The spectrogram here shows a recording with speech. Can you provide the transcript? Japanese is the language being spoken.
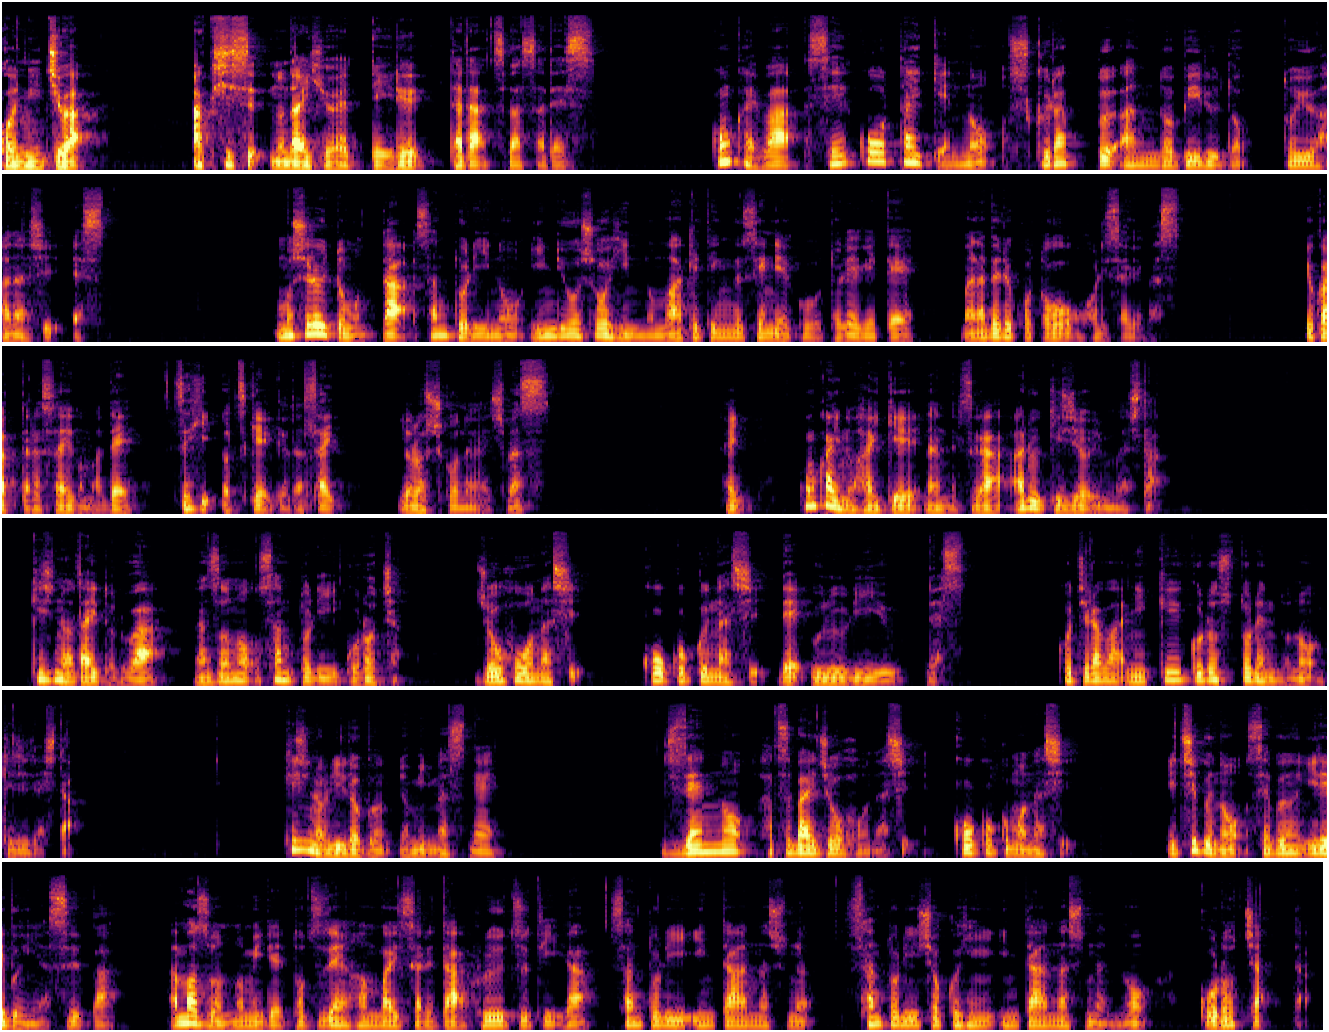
こんにちは。アクシスの代表をやっている多田翼です。今回は成功体験のスクラップビルドという話です。面白いと思ったサントリーの飲料商品のマーケティング戦略を取り上げて学べることを掘り下げます。よかったら最後までぜひお付き合いください。よろしくお願いします。はい。今回の背景なんですが、ある記事を読みました。記事のタイトルは、謎のサントリーゴロ茶、情報なし、広告なしで売る理由です。こちらは日経クロストレンドの記事でした。記事のリード文読みますね。事前の発売情報なし、広告もなし。一部のセブンイレブンやスーパー、アマゾンのみで突然販売されたフルーツティーがサントリーインターナショナル、サントリー食品インターナショナルのゴロ茶だ。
